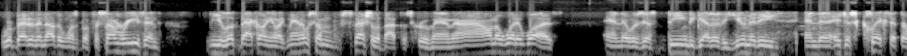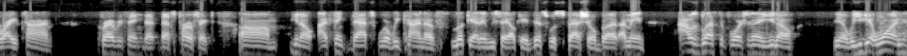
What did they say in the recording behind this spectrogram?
were better than other ones, but for some reason, you look back on, it, you're like, man, there was something special about this crew, man. I don't know what it was, and there was just being together, the unity, and then it just clicks at the right time for everything that that's perfect. Um, you know, I think that's where we kind of look at it and we say, okay, this was special. But I mean, I was blessed and fortunate. You know, you know, when you get one,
